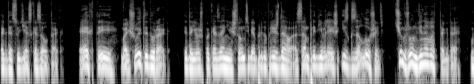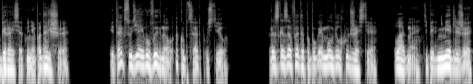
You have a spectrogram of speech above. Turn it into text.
Тогда судья сказал так. «Эх ты, большой ты дурак. Ты даешь показания, что он тебя предупреждал, а сам предъявляешь иск за лошадь. В чем же он виноват тогда? Убирайся от меня подальше». И так судья его выгнал, а купца отпустил. Рассказав это, попугай молвил худжасти. «Ладно, теперь немедли же,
